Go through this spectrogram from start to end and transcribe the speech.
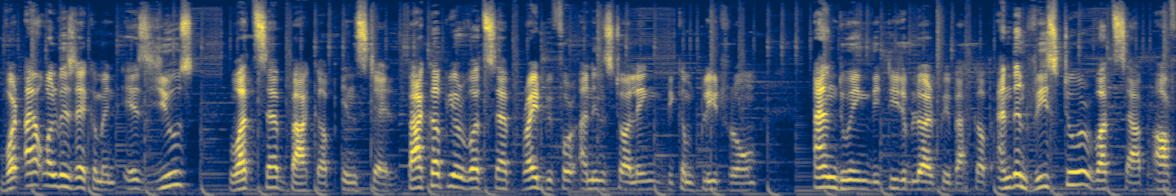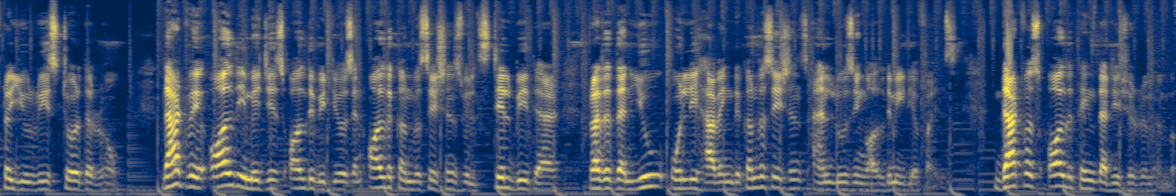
what I always recommend is use WhatsApp backup instead. Backup your WhatsApp right before uninstalling the complete ROM and doing the TWRP backup and then restore WhatsApp after you restore the ROM. That way all the images, all the videos and all the conversations will still be there rather than you only having the conversations and losing all the media files. That was all the things that you should remember.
